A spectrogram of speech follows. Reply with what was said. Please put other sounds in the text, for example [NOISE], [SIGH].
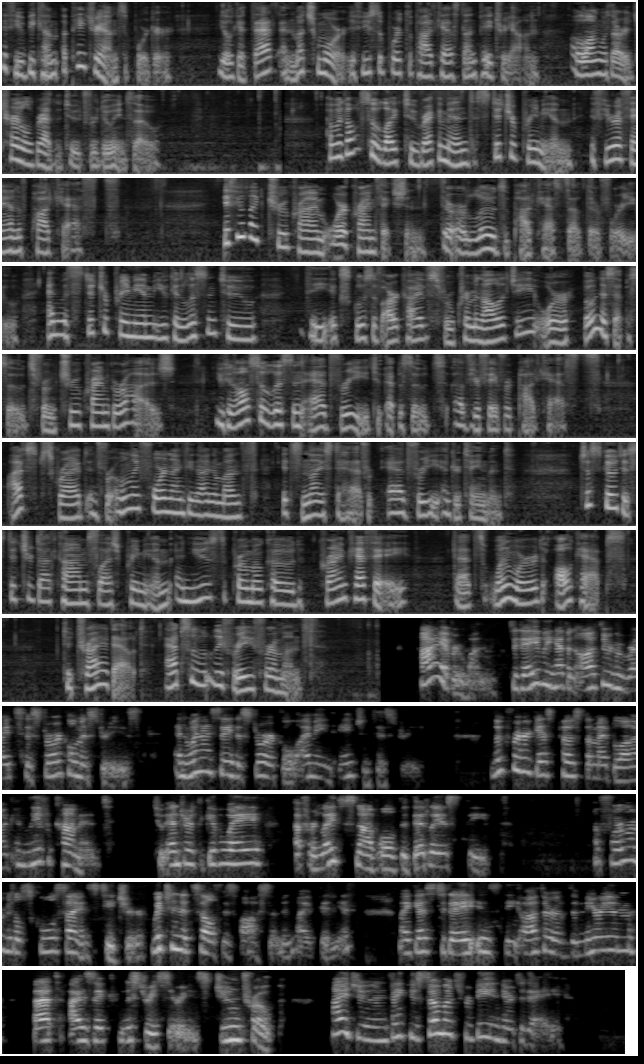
if you become a Patreon supporter. You'll get that and much more if you support the podcast on Patreon, along with our eternal gratitude for doing so. I would also like to recommend Stitcher Premium if you're a fan of podcasts. If you like true crime or crime fiction, there are loads of podcasts out there for you, and with Stitcher Premium, you can listen to the exclusive archives from Criminology or bonus episodes from True Crime Garage. You can also listen ad free to episodes of your favorite podcasts. I've subscribed, and for only $4.99 a month, it's nice to have ad free entertainment. Just go to stitcher.com slash premium and use the promo code Crime Cafe that's one word, all caps, to try it out. Absolutely free for a month. Hi, everyone. Today we have an author who writes historical mysteries. And when I say historical, I mean ancient history. Look for her guest post on my blog and leave a comment to enter the giveaway of her latest novel, The Deadliest Thief a former middle school science teacher, which in itself is awesome, in my opinion. My guest today is the author of the Miriam Bat Isaac mystery series, June Trop. Hi, June. Thank you so much for being here today.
